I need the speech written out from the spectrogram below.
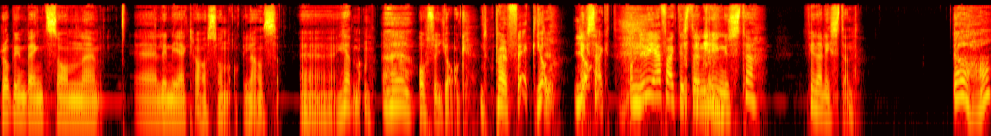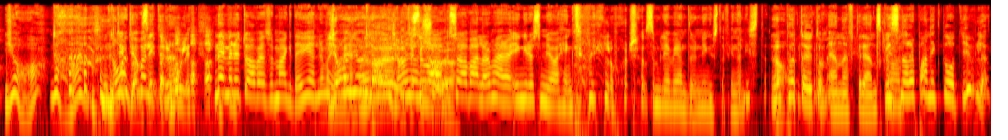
Robin Bengtsson, eh, Linnea Claesson och Lans eh, Hedman. Ja. Och så jag. Perfekt. Ja, Ja. exakt. Och nu är jag faktiskt den yngsta finalisten. Jaha. Ja, det tyckte jag var lite roligt. Nej men utav, alltså Magda är ju äldre än vad jag Ja, är. ja, ja, Ja, ja, ja, Så, så, av, ja. så av alla de här yngre som jag har hängt med i logen så blev jag ändå den yngsta finalisten. Jag puttar ut dem en efter en. Ska vi snurra på anekdothjulet?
